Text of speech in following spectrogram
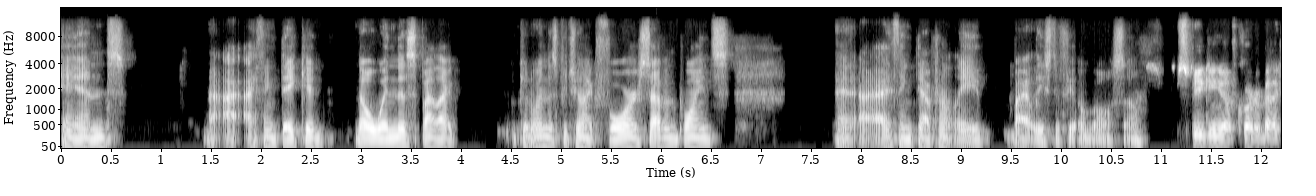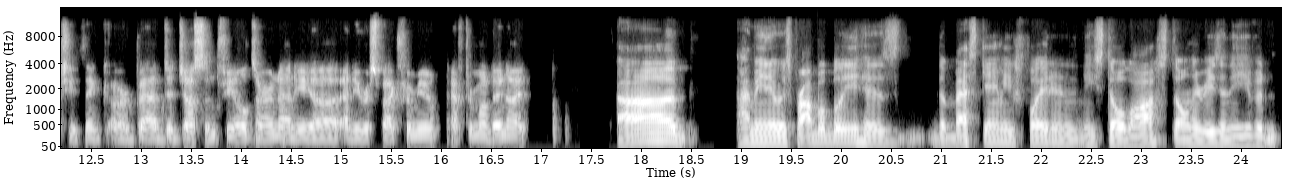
and I, I think they could they'll win this by like could win this between like four or seven points. And I think definitely by at least a field goal. So speaking of quarterbacks you think are bad, did Justin Fields earn any uh, any respect from you after Monday night? Uh, I mean, it was probably his the best game he's played, and he still lost. The only reason he even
